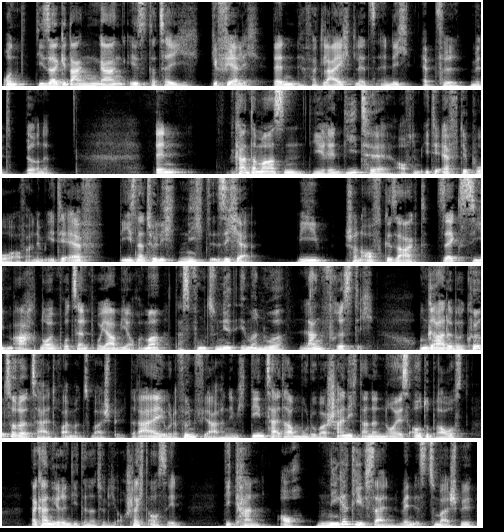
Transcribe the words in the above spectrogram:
Und dieser Gedankengang ist tatsächlich gefährlich, denn der vergleicht letztendlich Äpfel mit Birnen. Denn bekanntermaßen die Rendite auf dem ETF-Depot, auf einem ETF, die ist natürlich nicht sicher. Wie schon oft gesagt, 6, 7, 8, 9 Prozent pro Jahr, wie auch immer, das funktioniert immer nur langfristig. Und gerade über kürzere Zeiträume, zum Beispiel drei oder fünf Jahre, nämlich den Zeitraum, wo du wahrscheinlich dann ein neues Auto brauchst, da kann die Rendite natürlich auch schlecht aussehen. Die kann auch negativ sein, wenn es zum Beispiel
